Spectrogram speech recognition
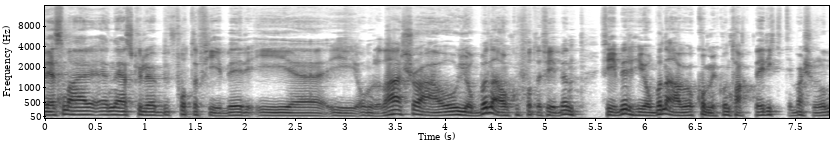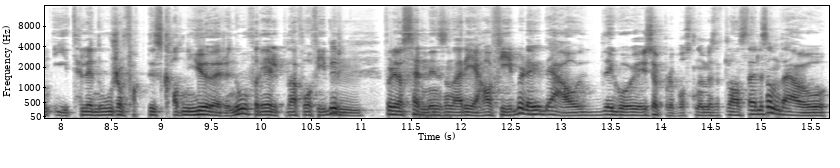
Det som er Når jeg skulle få til fiber i, eh, i området her, så er jo jobben er jo ikke å få til fiberen. fiber. Jobben er jo å komme i kontakt med riktig person i Telenor som faktisk kan gjøre noe for å hjelpe deg å få fiber. Mm. Fordi å sende inn sånn der 'jeg har fiber', det, det, jo, det går jo i søppelpostene med et eller annet sted, liksom. Det er jo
